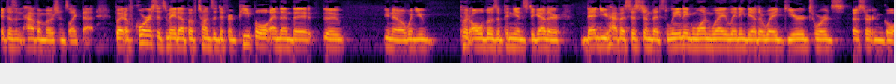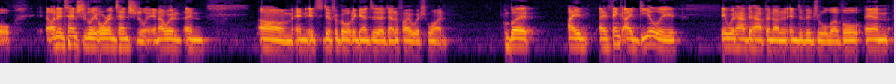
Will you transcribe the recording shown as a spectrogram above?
It doesn't have emotions like that. But of course, it's made up of tons of different people, and then the the you know when you put all those opinions together, then you have a system that's leaning one way, leaning the other way, geared towards a certain goal, unintentionally or intentionally. And I would and um, and it's difficult again to identify which one. But I I think ideally it would have to happen on an individual level, and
